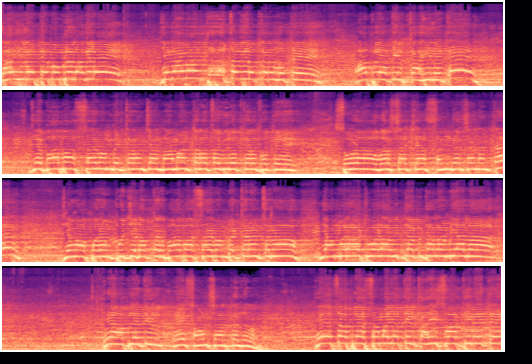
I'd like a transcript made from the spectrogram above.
काही नेते बोंबलू लागले जे नामांतराचा विरोध करत होते. आपल्यातील काही नेते जे बाबासाहेब आंबेडकरांच्या नामांतराचा विरोध करत होते सोळा वर्षाच्या संघर्षानंतर जेव्हा परमपूज्य डॉक्टर बाबासाहेब आंबेडकरांचं नाव या मराठवाडा विद्यापीठाला मिळालं हे आपल्यातील हे साऊंड सारखं जरा हेच आपल्या समाजातील काही स्वार्थी नेते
